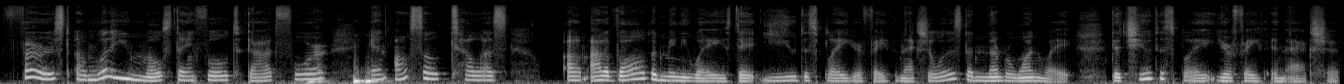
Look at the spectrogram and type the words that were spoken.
first, um, what are you most thankful to God for? And also tell us, um, out of all the many ways that you display your faith in action, what is the number one way that you display your faith in action?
